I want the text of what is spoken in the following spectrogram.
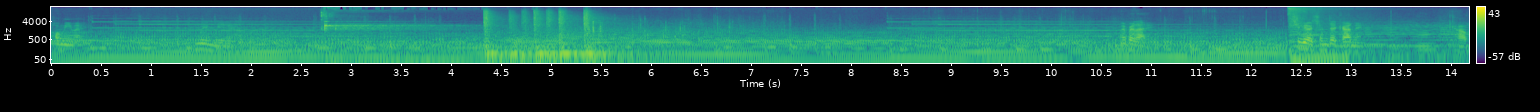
พอมีไหม ไม่มีเลยครับ ไม่เป็นไร ที่เหลือฉันจัดการเองครับ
